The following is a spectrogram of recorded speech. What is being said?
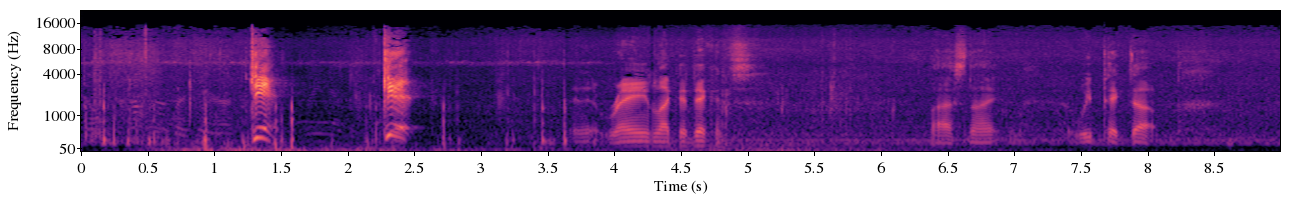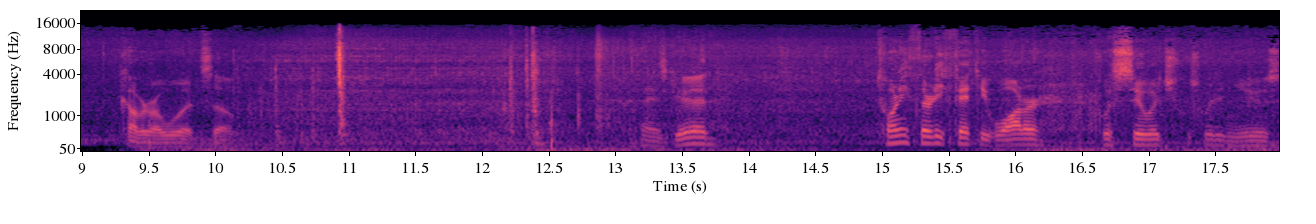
Don't come over here. Get! Get! And it rained like a Dickens last night. We picked up, covered our wood, so. Everything's good. 20, 30, 50 water with sewage, which we didn't use.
